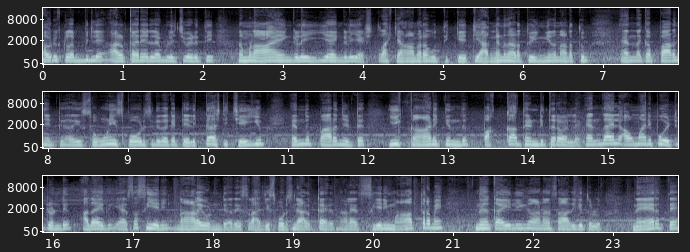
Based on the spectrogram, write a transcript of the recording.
ആ ഒരു ക്ലബിലെ ആൾക്കാരെ എല്ലാം വിളിച്ചു വരുത്തി നമ്മൾ ആ ആംഗിൾ ഈ ആംഗിൾ എക്സ്ട്രാ ക്യാമറ കുത്തിക്കയറ്റി അങ്ങനെ നടത്തും ഇങ്ങനെ നടത്തും എന്നൊക്കെ പറഞ്ഞിട്ട് ഈ സോണി സ്പോർട്സിൽ ഇതൊക്കെ ടെലികാസ്റ്റ് ചെയ്യും എന്ന് പറഞ്ഞിട്ട് ഈ കാണിക്കുന്നത് പക്കാ തെണ്ടിത്തരമല്ലേ. എന്തായാലും അവന്മാരിപ്പോൾ ഇട്ടിട്ടുണ്ട്. അതായത് എസ് എസ് സി എനി നാളെ ഉണ്ട്. അതായത് റാജി സ്പോർട്സിന്റെ ആൾക്കാർ നാളെ എസ് സി എനി മാത്രമേ നിങ്ങൾക്ക് ഐ ലീഗ് കാണാൻ സാധിക്കത്തുള്ളൂ. നേരത്തെ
